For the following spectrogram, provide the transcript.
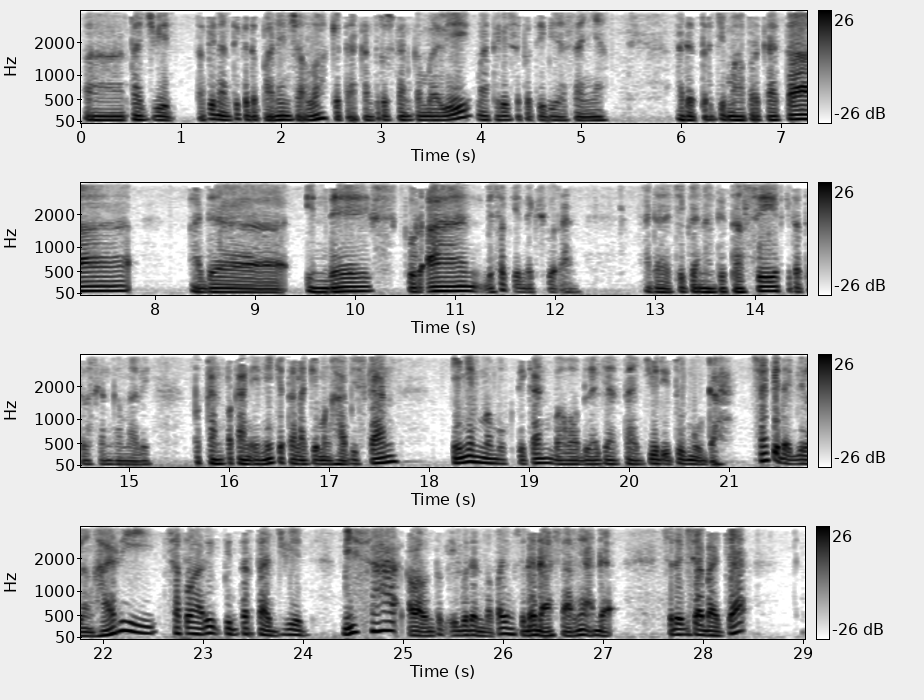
uh, tajwid. Tapi nanti ke depannya insya Allah kita akan teruskan kembali materi seperti biasanya. Ada terjemah perkata, ada indeks Quran, besok indeks Quran. Ada juga nanti tafsir, kita teruskan kembali. Pekan-pekan ini kita lagi menghabiskan ingin membuktikan bahwa belajar tajwid itu mudah. Saya tidak bilang hari, satu hari pinter tajwid. Bisa kalau untuk ibu dan bapak yang sudah dasarnya ada. Sudah bisa baca,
